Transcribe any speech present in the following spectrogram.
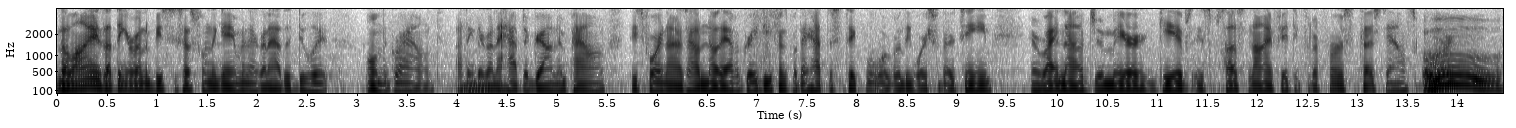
the Lions, I think, are going to be successful in the game, and they're going to have to do it on the ground. I think they're going to have to ground and pound these 49ers. I know they have a great defense, but they have to stick with what really works for their team. And right now, Jahmyr Gibbs is plus 950 for the first touchdown score. Ooh,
